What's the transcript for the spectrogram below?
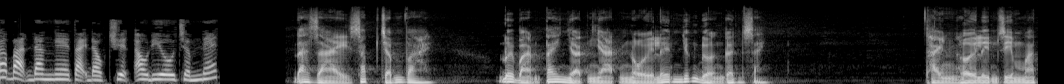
Các bạn đang nghe tại đọc truyện audio.net. đã dài sắp chấm vai, đôi bàn tay nhợt nhạt nổi lên những đường gân xanh. Thành hơi lim dim mắt,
